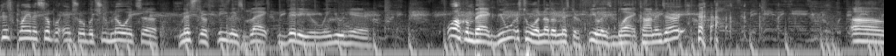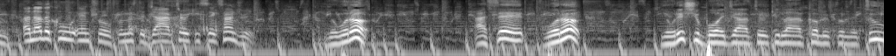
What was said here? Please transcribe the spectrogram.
just plain and simple intro, but you know it's a Mr. Felix Black video when you hear. Welcome back, viewers, to another Mr. Felix Black commentary. um, another cool intro from Mr. Jive Turkey 600. Yo, what up? I said, what up? Yo, this your boy Jive Turkey live coming from the tube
